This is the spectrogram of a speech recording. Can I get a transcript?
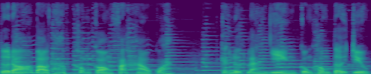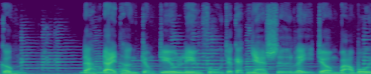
từ đó bảo tháp không còn phát hào quang. Các nước láng giềng cũng không tới triều cống đám đại thần trong triều liền phu cho các nhà sư lấy trộm bảo bối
